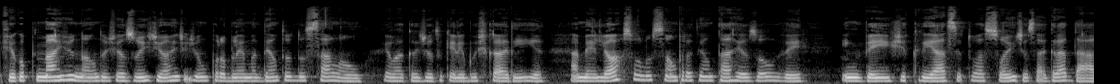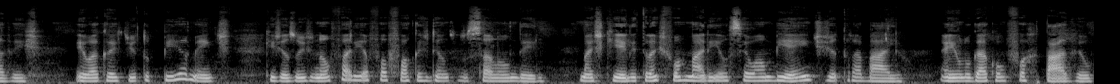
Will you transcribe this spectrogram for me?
Fico imaginando Jesus diante de um problema dentro do salão. Eu acredito que ele buscaria a melhor solução para tentar resolver, em vez de criar situações desagradáveis. Eu acredito piamente que Jesus não faria fofocas dentro do salão dele, mas que ele transformaria o seu ambiente de trabalho em um lugar confortável.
